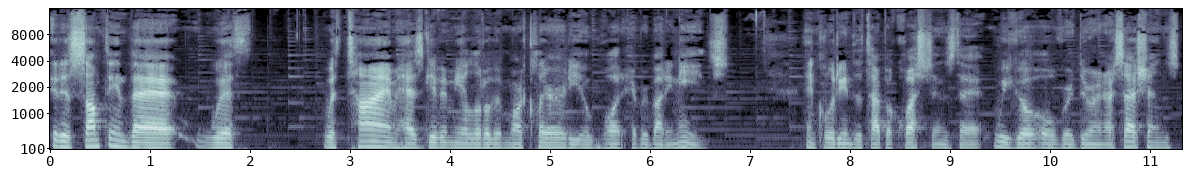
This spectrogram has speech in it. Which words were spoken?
it is something that with with time has given me a little bit more clarity of what everybody needs, including the type of questions that we go over during our sessions,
